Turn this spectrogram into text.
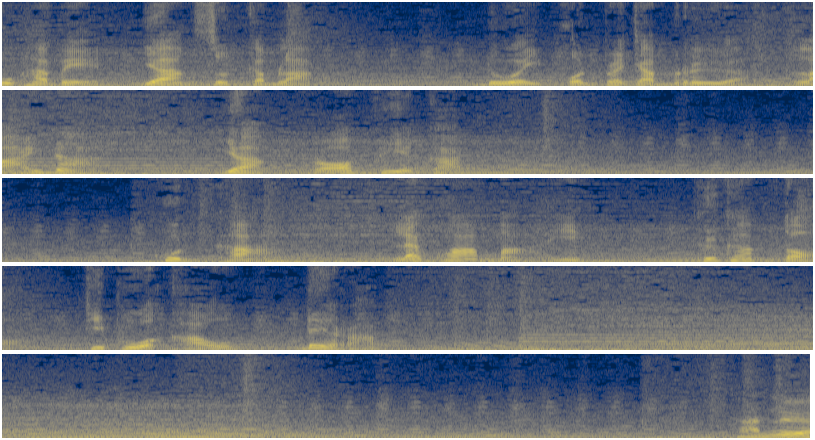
ถูกฮาเบตอย่างสุดกำลัง ด้วยพลประจำเรือหลายนายอย่างพร้อมเพรียงกัน คุณค่าและความหมายคือคำตอบที่พวกเขาได้รับ ฐานเรือ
